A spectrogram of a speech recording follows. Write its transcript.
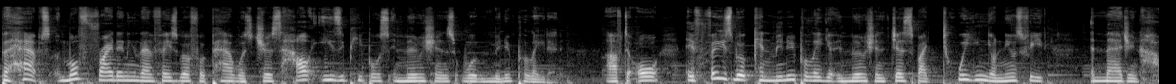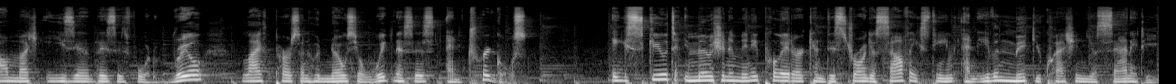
Perhaps more frightening than Facebook faux pas was just how easy people's emotions were manipulated. After all, if Facebook can manipulate your emotions just by tweaking your newsfeed, imagine how much easier this is for the real life person who knows your weaknesses and triggers. A skilled emotional manipulator can destroy your self esteem and even make you question your sanity.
